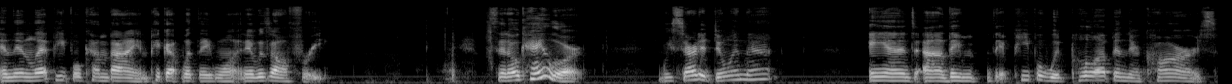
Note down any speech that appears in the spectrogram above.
and then let people come by and pick up what they want. It was all free. I said, okay, Lord. We started doing that, and uh, they, they people would pull up in their cars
